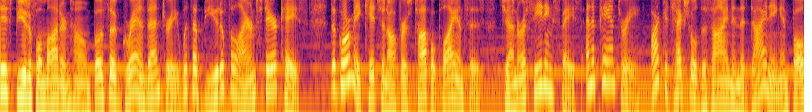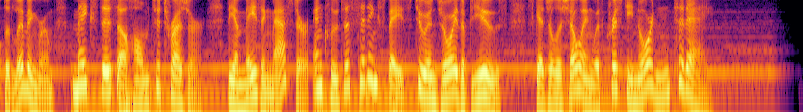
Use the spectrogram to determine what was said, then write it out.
This beautiful modern home boasts a grand entry with a beautiful iron staircase. The gourmet kitchen offers top appliances, generous seating space, and a pantry. Architectural design in the dining and vaulted living room makes this a home to treasure. The amazing master includes a sitting space to enjoy the views. Schedule a showing with Kristie Norden today.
